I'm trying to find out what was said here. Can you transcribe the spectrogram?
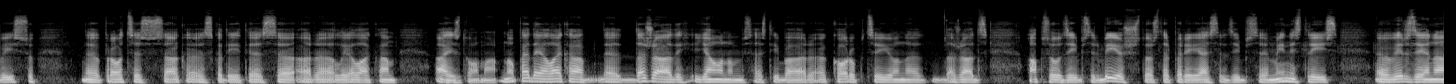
visu procesu sāk skatīties ar lielākām aizdomām. Nu, pēdējā laikā e, dažādi jaunumi saistībā ar e, korupciju un e, dažādas apsūdzības ir bijušas, tostarp arī aizsardzības ministrijas virzienā.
